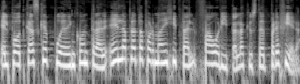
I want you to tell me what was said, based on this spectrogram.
el podcast que puede encontrar en la plataforma digital favorita, la que usted prefiera.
